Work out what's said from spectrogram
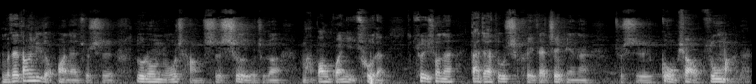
那么，在当地的话呢，就是洛绒牛场是设有这个马帮管理处的，所以说呢，大家都是可以在这边呢，就是购票租马的。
